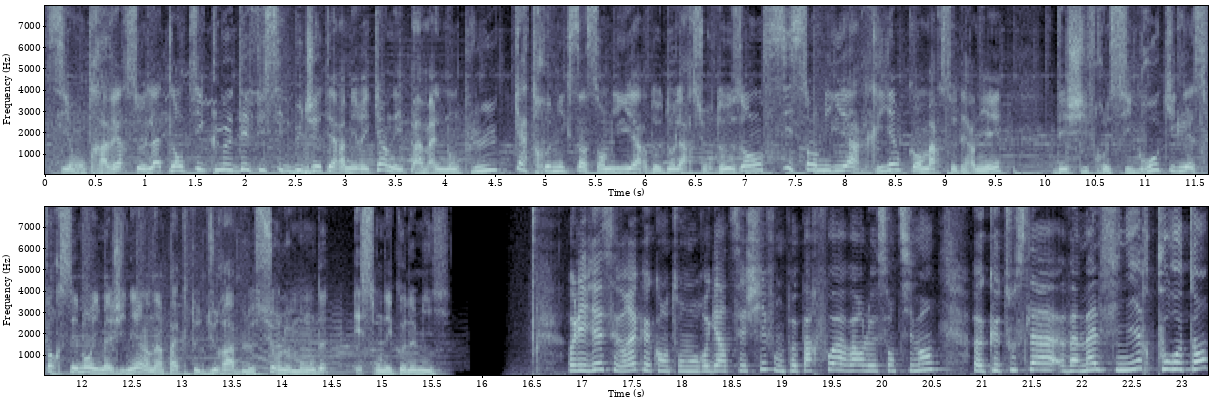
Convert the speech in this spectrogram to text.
Si on traverse l'Atlantique, le déficit budgétaire américain n'est pas mal non plus. 4500 milliards de dollars sur deux ans, 600 milliards rien qu'en mars dernier. Des chiffres si gros qu'ils laissent forcément imaginer un impact durable sur le monde et son économie. Olivier, c'est vrai que quand on regarde ces chiffres, on peut parfois avoir le sentiment euh, que tout cela va mal finir. Pour autant,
